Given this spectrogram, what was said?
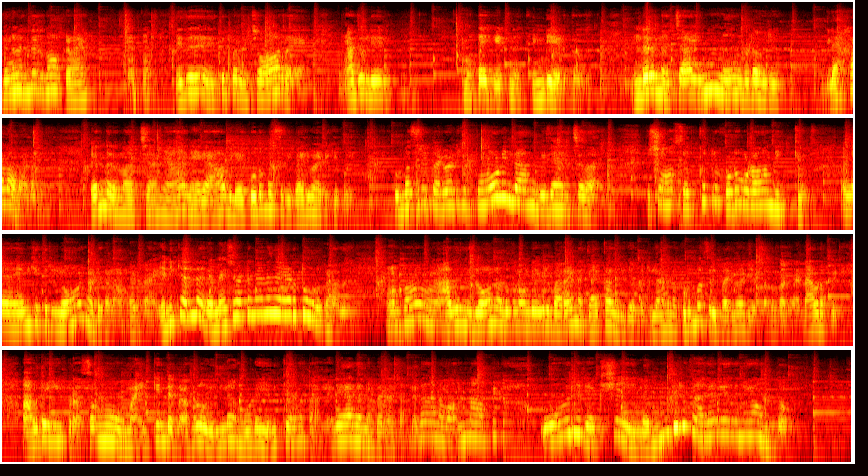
നിങ്ങൾ എന്തൊരു നോക്കണേ. ഇത് ഇതിപ്പോൾ ചോറ്. അതിൽ മുട്ടയൊക്കെ ഇട്ട് കിണ്ടി എടുത്തത്. എന്തെന്ന് വെച്ചാൽ ഇന്ന് ഇവിടെ ഒരു ലഹള നടന്നു. എന്തെന്ന് വെച്ചാൽ ഞാൻ രാവിലെ കുടുംബശ്രീ പരിപാടിക്ക് പോയി. കുടുംബശ്രീ പരിപാടിക്ക് പോണില്ല എന്ന് വിചാരിച്ചതാണ്. പക്ഷെ ആ സെക്രട്ടറി കൊടുകൂടാൻ നിൽക്കും എനിക്ക് എനിക്കിത്തിരി ലോൺ എടുക്കണം കേട്ടോ. എനിക്കല്ല രമേശ് ചേട്ടനാണ് ഞാൻ എടുത്തു കൊടുക്കണത്. അപ്പം അത് ലോൺ എടുക്കണോണ്ട് ഇവർ പറയുന്ന കേൾക്കാതിരിക്കാൻ പറ്റില്ല. അങ്ങനെ കുടുംബശ്രീ പരിപാടി ഉണ്ടെന്ന് പറഞ്ഞിട്ട് അവിടെ പോയി. അവിടെ ഈ പ്രസംഗവും മൈക്കിന്റെ ബഹളവും എല്ലാം കൂടെ എനിക്കങ്ങ് തലവേദന വരാൻ തലവേദന വന്നാൽ പിന്നെ ഒരു രക്ഷയില്ല. എന്തൊരു തലവേദനയോ ഉണ്ടോ?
